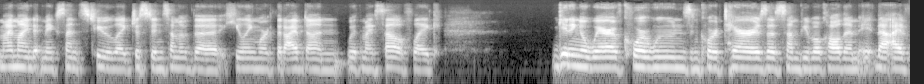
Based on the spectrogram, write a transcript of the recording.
my mind it makes sense too like just in some of the healing work that i've done with myself like getting aware of core wounds and core terrors as some people call them it, that i've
